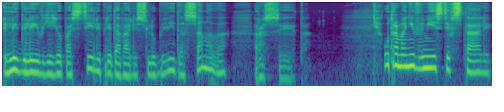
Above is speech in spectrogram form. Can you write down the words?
легли в ее постели, предавались любви до самого рассвета. Утром они вместе встали,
